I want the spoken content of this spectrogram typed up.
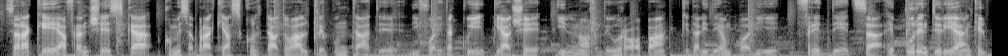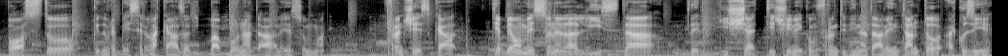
Sarà che a Francesca, come saprà chi ha ascoltato altre puntate di Fuori da qui, piace il nord Europa, che dà l'idea un po' di freddezza, eppure in teoria è anche il posto che dovrebbe essere la casa di Babbo Natale, insomma. Francesca, ti abbiamo messo nella lista degli scettici nei confronti di Natale. Intanto è così?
